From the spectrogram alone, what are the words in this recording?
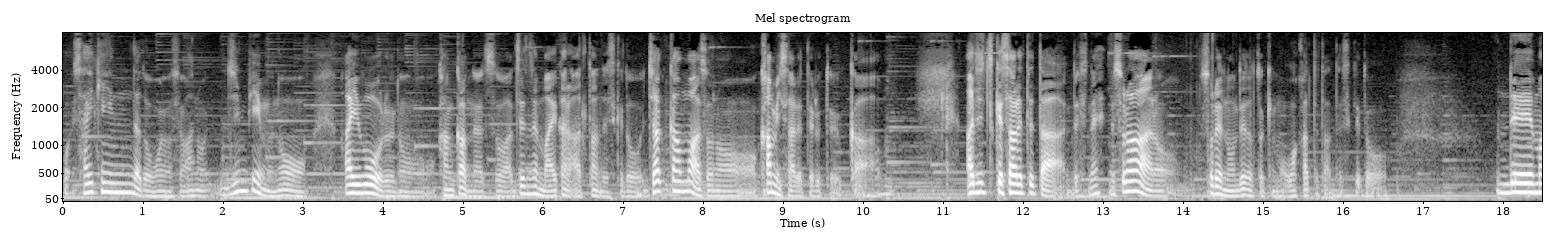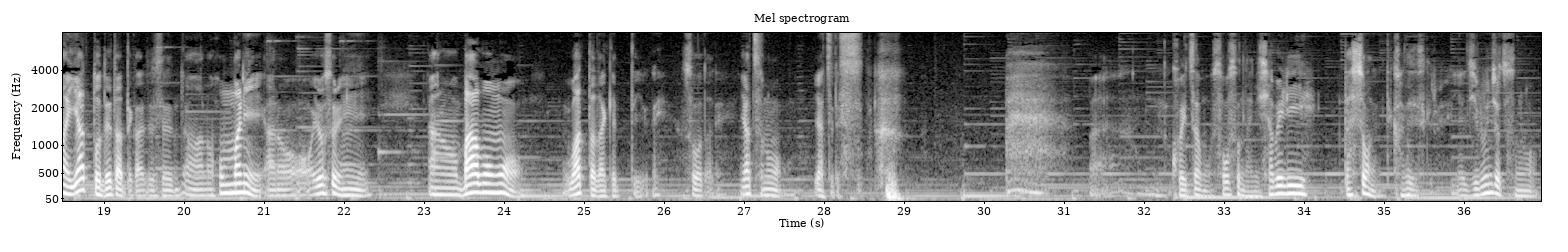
これ最近だと思いますよ。あのジンビームのハイボールのカンカンのやつは全然前からあったんですけど若干まあその加味されてるというか味付けされてたんですね。それはあのそれ飲んでた時も分かってたんですけどでまあやっと出たって感じですね。あのほんまにあの要するにあのバーボンを割っただけっていうねそうだねやつのやつです。まあこいつはもうそうそう何喋り出しそうねんって感じですけどね。いや自分ちょっとその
